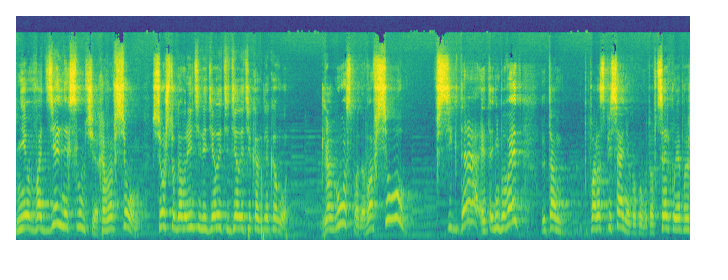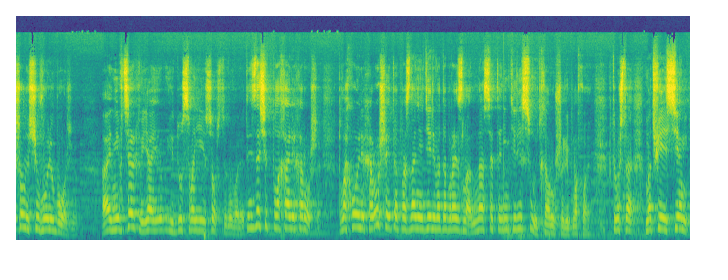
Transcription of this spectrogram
Не в отдельных случаях, а во всем. Все, что говорите или делаете, делайте как для кого? Для Господа, во всем. Всегда. Это не бывает там по расписанию какому-то. В церковь я пришел, ищу волю Божью. А не в церкви я иду своей собственной волей. Это не значит плохая или хорошая. Плохое или хорошее – это познание дерева добра и зла. Нас это не интересует, хорошее или плохое. Потому что Матфея 7,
